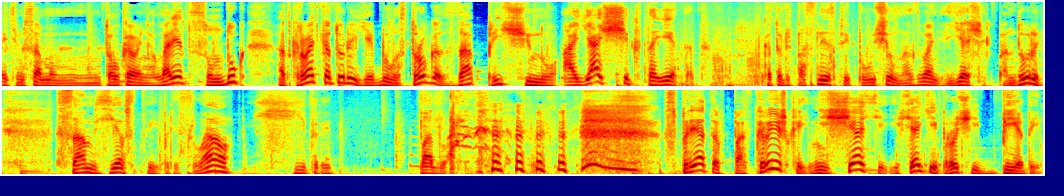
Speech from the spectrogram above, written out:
этим самым толкованиям ларец, сундук, открывать который ей было строго запрещено. А ящик-то этот, который впоследствии получил название ящик Пандоры, сам Зевс ты прислал, хитрый падла, спрятав под крышкой несчастье и всякие прочие беды.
